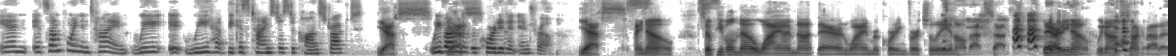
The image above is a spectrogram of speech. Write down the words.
in at some point in time, we it, we have because time's just a construct. Yes. We've already yes. recorded an intro. Yes, I know. So people know why I'm not there and why I'm recording virtually and all that stuff. They already know. We don't have to talk about it.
